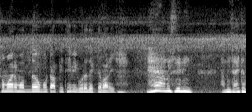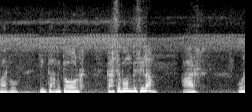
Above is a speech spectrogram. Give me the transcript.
সময়ের মধ্যেও গোটা পৃথিবী ঘুরে দেখতে পারিস। হ্যাঁ আমি চিনি আমি যাইতে পারব। কিন্তু আমি তো ওর কাছে বন্দি ছিলাম আর ওর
